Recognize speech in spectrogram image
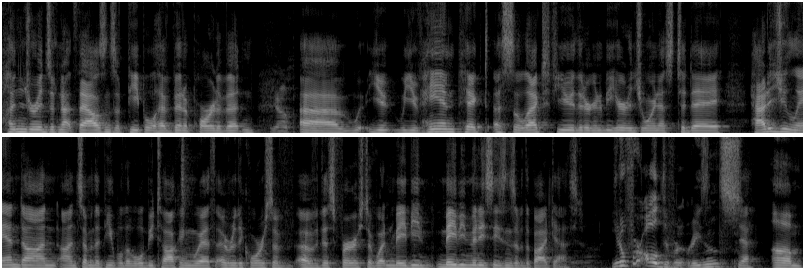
hundreds, if not thousands, of people have been a part of it. Yeah. Uh, you, you've handpicked a select few that are going to be here to join us today. How did you land on on some of the people that we'll be talking with over the course of, of this first of what maybe maybe many seasons of the podcast? You know, for all different reasons. Yeah. Um,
